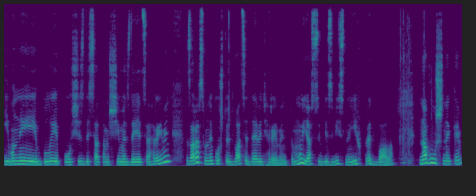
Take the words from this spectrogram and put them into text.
І вони були по 60 там чимось, здається, гривень. Зараз вони коштують 29 гривень. Тому я собі, звісно, їх придбала. Навушники.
